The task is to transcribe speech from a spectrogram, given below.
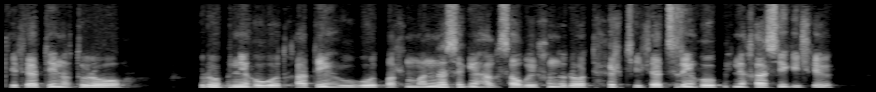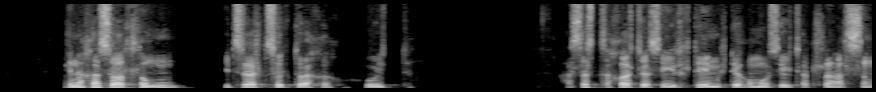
Галиадын нутаг руу Рубны хөвгүүд, Гадын хөвгүүд болон Манасагийн хагас авгийнхан руу дахилж Илазрын хөв Пинахасыг илгээв. Пинахас бол өмнө Израильд сүлд байх үед асарт зохиочсон эрэгтэй эмэгтэй хүмүүсийг чадлан алсан.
